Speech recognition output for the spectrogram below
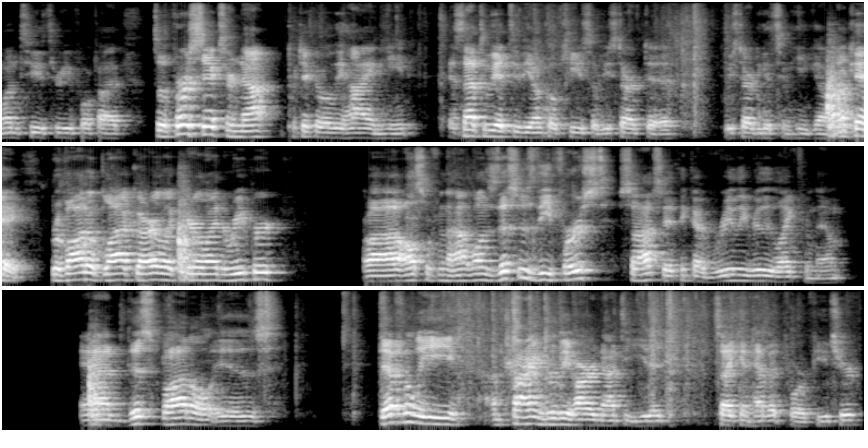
one, two, three, four, five. So the first six are not particularly high in heat. It's not till we get to the Uncle Key, so we start to we start to get some heat going. Okay, Bravado Black Garlic Carolina Reaper, uh, also from the hot ones. This is the first sauce I think I really really like from them, and this bottle is definitely. I'm trying really hard not to eat it so I can have it for future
